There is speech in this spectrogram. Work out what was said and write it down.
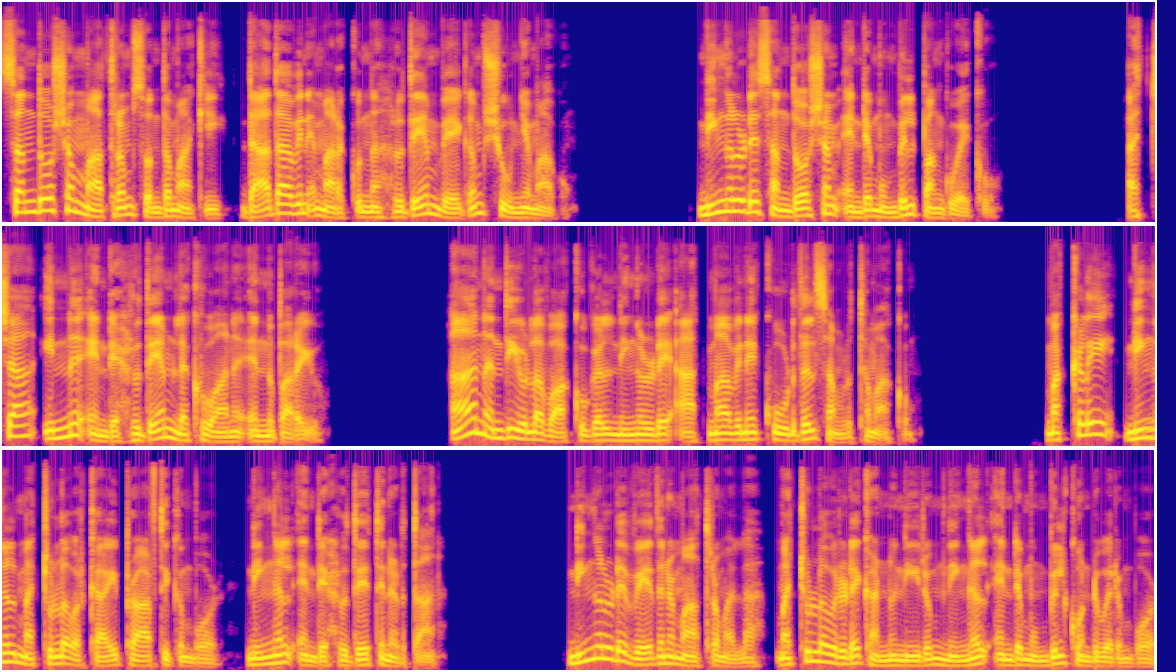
സന്തോഷം മാത്രം സ്വന്തമാക്കി ദാതാവിനെ മറക്കുന്ന ഹൃദയം വേഗം ശൂന്യമാകും. നിങ്ങളുടെ സന്തോഷം എന്റെ മുമ്പിൽ പങ്കുവെക്കൂ. അച്ഛാ ഇന്ന് എന്റെ ഹൃദയം ലഘുവാണ് എന്ന് പറയൂ. ആ നന്ദിയുള്ള വാക്കുകൾ നിങ്ങളുടെ ആത്മാവിനെ കൂടുതൽ സമൃദ്ധമാക്കും. മക്കളെ നിങ്ങൾ മറ്റുള്ളവർക്കായി പ്രാർത്ഥിക്കുമ്പോൾ നിങ്ങൾ എന്റെ ഹൃദയത്തിനടുത്താണ്. നിങ്ങളുടെ വേദന മാത്രമല്ല മറ്റുള്ളവരുടെ കണ്ണുനീരും നിങ്ങൾ എന്റെ മുമ്പിൽ കൊണ്ടുവരുമ്പോൾ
